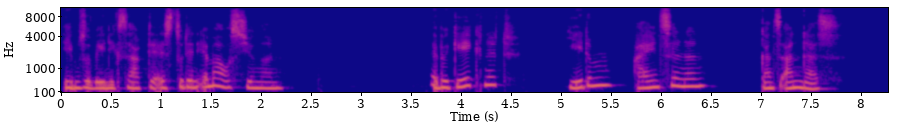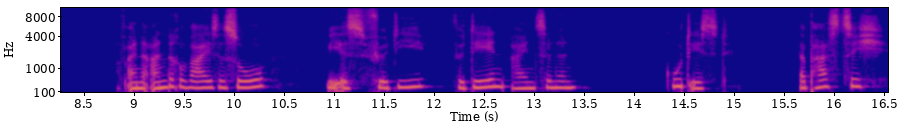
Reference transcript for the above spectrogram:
Ebenso wenig sagt er es zu den Emmaus-Jüngern. Er begegnet jedem Einzelnen ganz anders, auf eine andere Weise so, wie es für die, für den Einzelnen gut ist. Er passt sich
